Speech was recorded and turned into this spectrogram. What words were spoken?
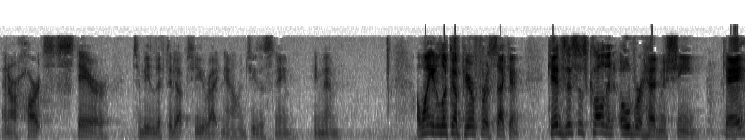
and our hearts stare to be lifted up to you right now. In Jesus' name, amen. I want you to look up here for a second. Kids, this is called an overhead machine, okay?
